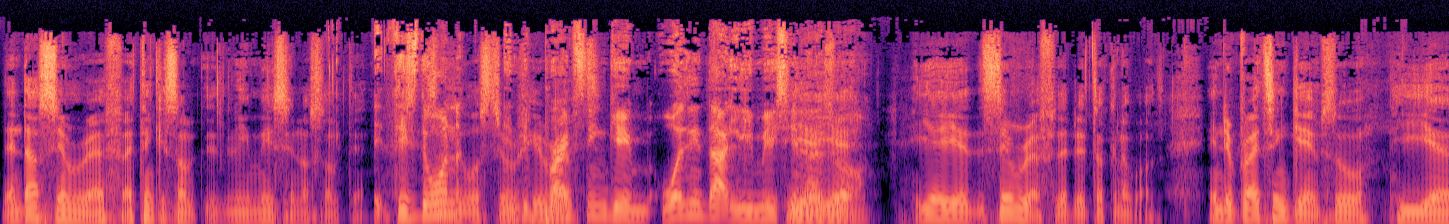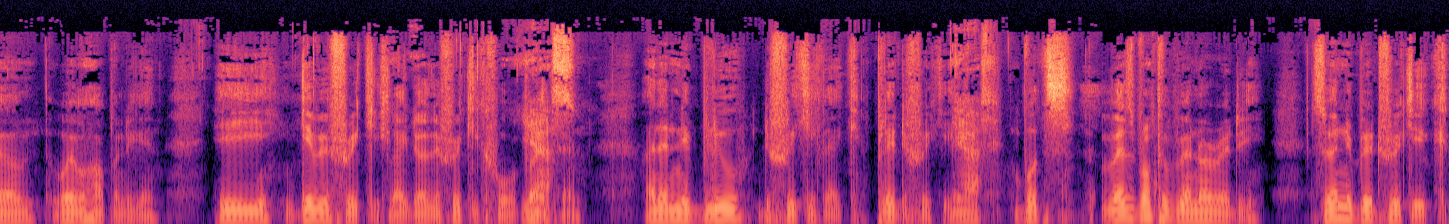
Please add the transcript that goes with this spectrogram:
Then that same ref, I think it's something Lee Mason or something. It is the So one he was to- in the Brighton game. Wasn't that Lee Mason yeah, as yeah. well? Yeah, yeah, the same ref that they're talking about. In the Brighton game, so he, um, what happened again? He gave a free kick, like there was a free kick for Yes. Brighton. and then he blew the free kick, like played the free kick. Yes. But West Brom people were not ready. So when he played free kick,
